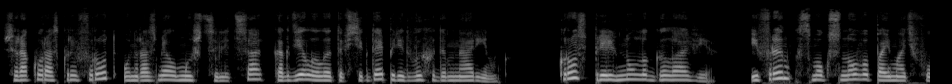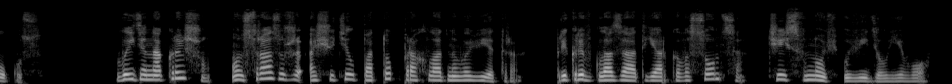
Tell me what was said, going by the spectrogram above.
Широко раскрыв рот, он размял мышцы лица, как делал это всегда перед выходом на ринг. Кровь прильнула к голове, и Фрэнк смог снова поймать фокус. Выйдя на крышу, он сразу же ощутил поток прохладного ветра. Прикрыв глаза от яркого солнца, Чейз вновь увидел его.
